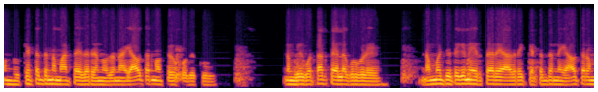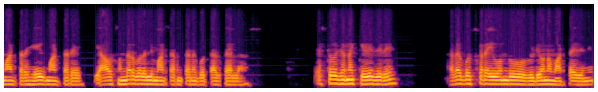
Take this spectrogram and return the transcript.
ಒಂದು ಕೆಟ್ಟದ್ದನ್ನ ಮಾಡ್ತಾ ಇದ್ದಾರೆ ಅನ್ನೋದನ್ನ ಯಾವ ತರ ನಾವು ತಿಳ್ಕೋಬೇಕು? ನಮ್ಗೆ ಗೊತ್ತಾಗ್ತಾ ಇಲ್ಲ ಗುರುಗಳೇ. ನಮ್ಮ ಜೊತೆಗೇನೆ ಇರ್ತಾರೆ, ಆದ್ರೆ ಕೆಟ್ಟದ್ದನ್ನ ಯಾವ ತರ ಮಾಡ್ತಾರೆ, ಹೇಗ್ ಮಾಡ್ತಾರೆ, ಯಾವ ಸಂದರ್ಭದಲ್ಲಿ ಮಾಡ್ತಾರೆ ಅಂತಾನೆ ಗೊತ್ತಾಗ್ತಾ ಇಲ್ಲ. ಎಷ್ಟೋ ಜನ ಕೇಳಿದಿರಿ ಅದಕ್ಕೋಸ್ಕರ ಈ ಒಂದು ವಿಡಿಯೋನ ಮಾಡ್ತಾ ಇದ್ದೀನಿ.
